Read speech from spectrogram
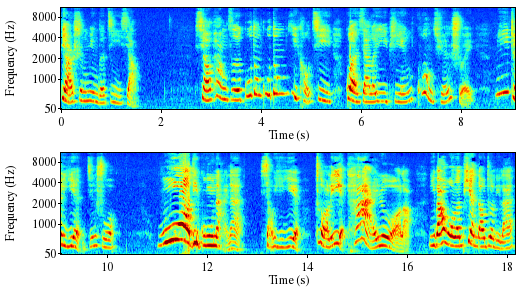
点儿生命的迹象。小胖子咕咚咕咚一口气灌下了一瓶矿泉水，眯着眼睛说：“我的姑奶奶，小姨姨！”这里也太热了，你把我们骗到这里来，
